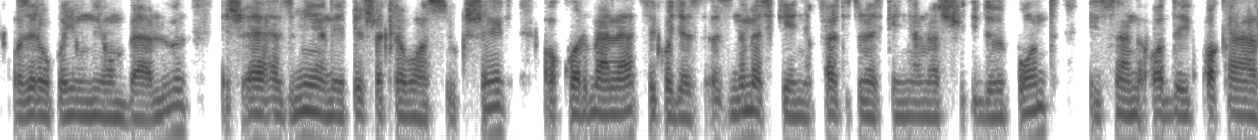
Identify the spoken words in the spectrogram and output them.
az Európai Unión belül, és ehhez milyen lépésekre van szükség, akkor már látszik, hogy ez, ez nem egy kény, feltétlenül egy kényelmes időpont, hiszen addig akár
